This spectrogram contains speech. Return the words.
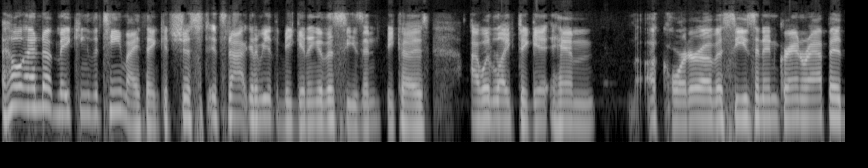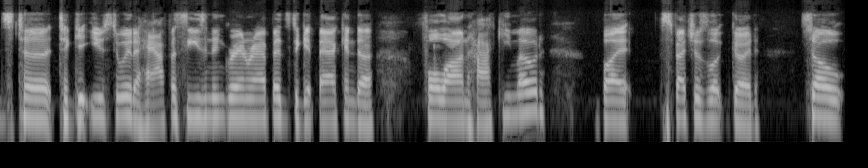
he'll end up making the team. I think it's just it's not going to be at the beginning of the season because I would like to get him a quarter of a season in Grand Rapids to to get used to it, a half a season in Grand Rapids to get back into full on hockey mode. But Svech's look good. So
